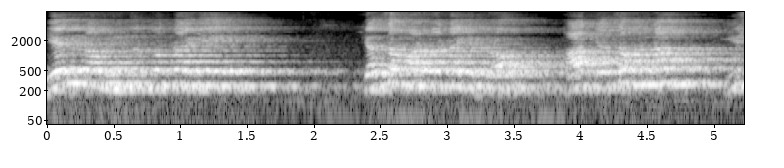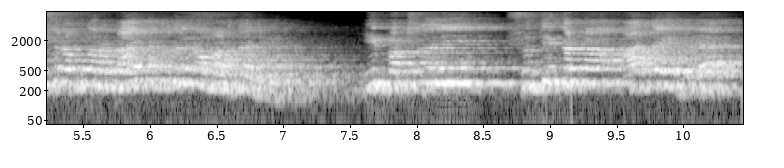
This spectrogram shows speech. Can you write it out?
ಏನು ನಾವು ಹಿಂದುತ್ವಕ್ಕಾಗಿ ಕೆಲಸ ಮಾಡಬೇಕಾಗಿತ್ತು ಆ ಕೆಲಸವನ್ನ ಈಶ್ವರಪ್ಪನವರ ನಾಯಕತ್ವದಲ್ಲಿ ನಾವು ಮಾಡ್ತಾ ಇದ್ದೀವಿ. ಈ ಪಕ್ಷದಲ್ಲಿ ಶುದ್ಧೀಕರಣ ಆಗ್ತಾ ಇದ್ರೆ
